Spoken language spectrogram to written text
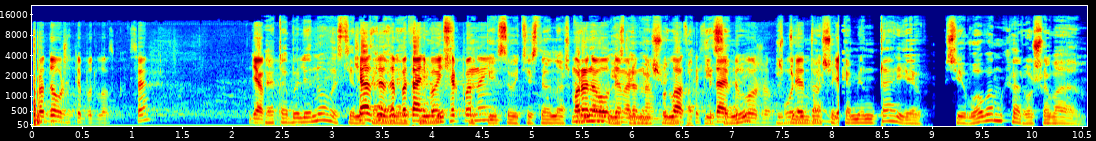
Продовжуйте, будь ласка. Все? Дякую. Это были новости Час на для канале запитань Фьюз. вичерпаний. Подписывайтесь на наш Марина канал, если вы Володимирівна, еще будь не ласка, сідайте в подписаны. ложу Ждем уряду. ваших комментариев. Всего вам хорошего.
